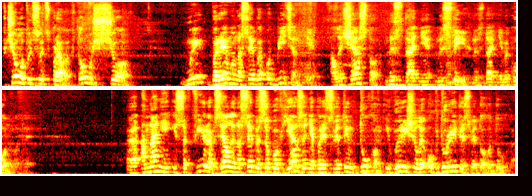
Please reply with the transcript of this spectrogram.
В чому тут суть справи? В тому, що ми беремо на себе обіцянки, але часто не здатні нести їх, не здатні виконувати. Е, Ананій і Сапфіра взяли на себе зобов'язання перед Святим Духом і вирішили обдурити Святого Духа.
